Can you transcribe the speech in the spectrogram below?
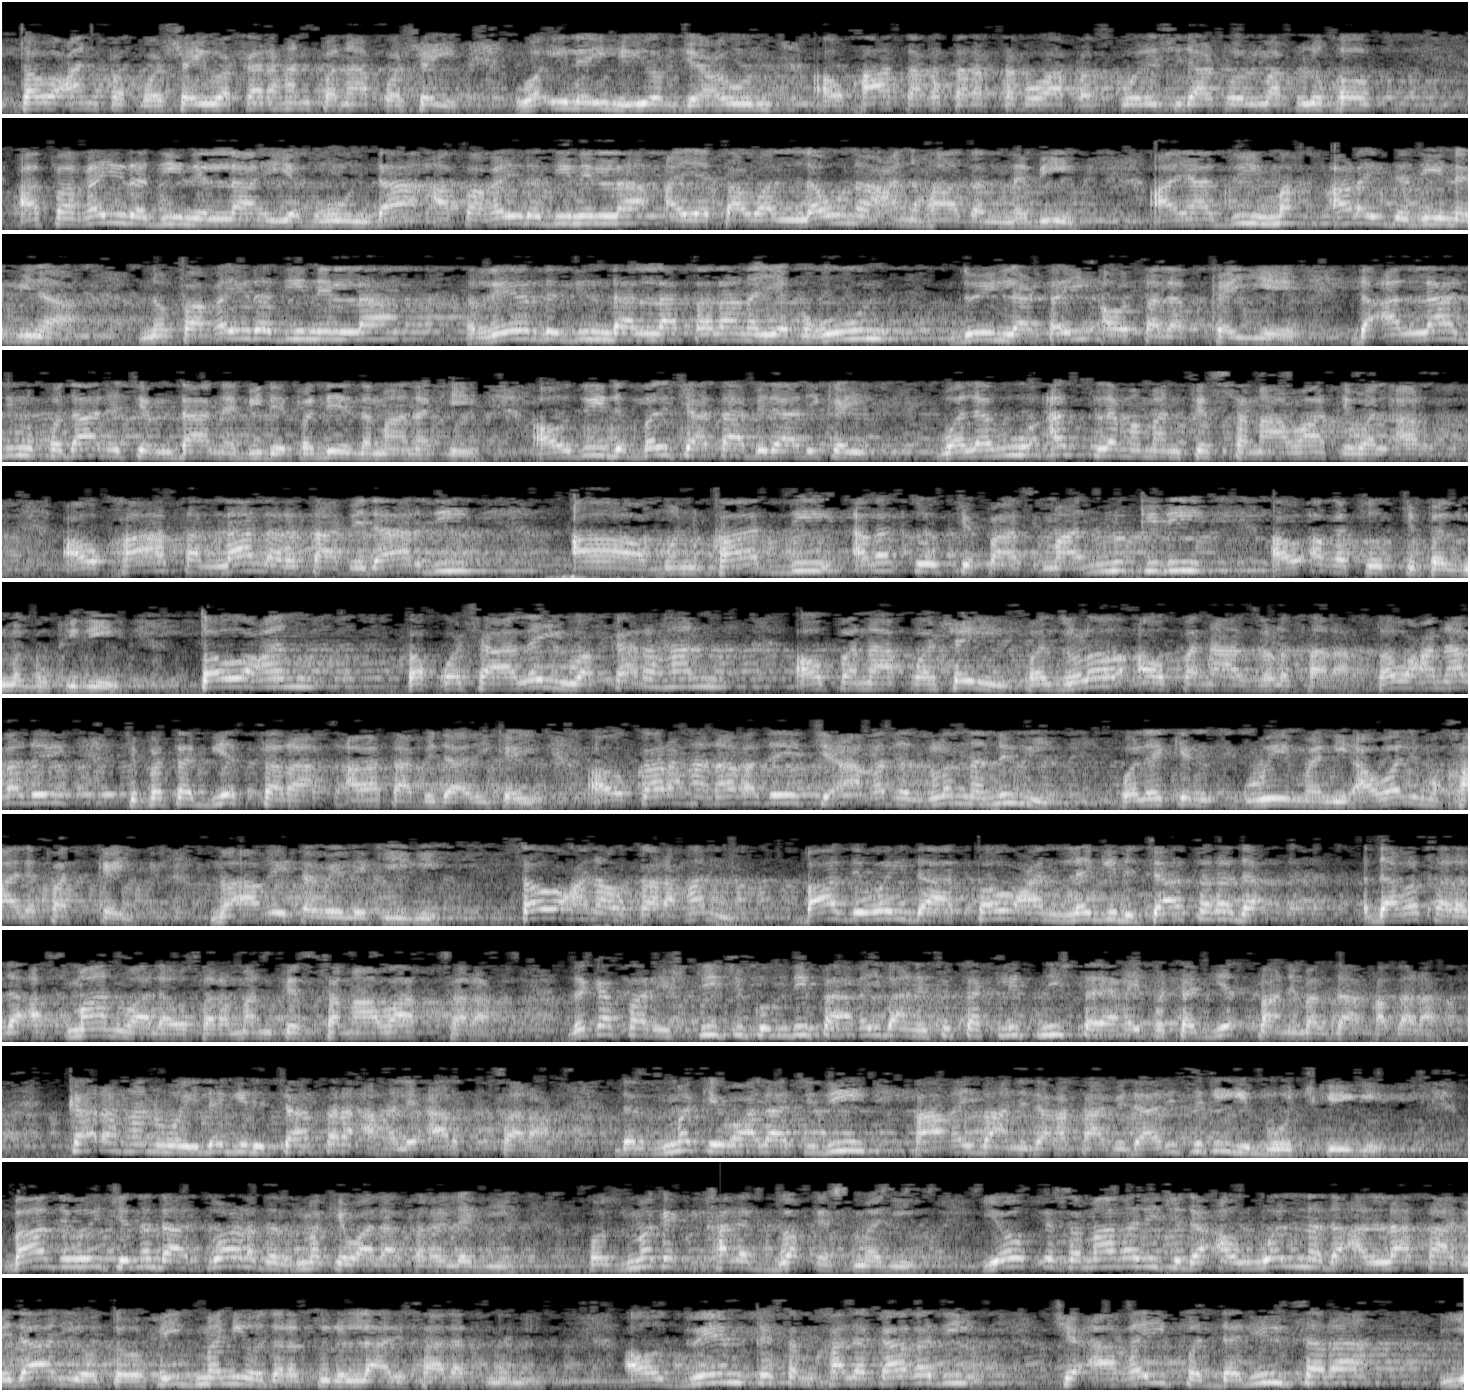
طوعا فقوشی وکرهن فنا قوشی و الیه یرجعون او خاص هغه طرف ته واپس کول شي دا ټول مخلوق اف غیر دین الله یبغون دا اف غیر دین الله ایتولون عن هذا النبی آیا دوی مخ اړی د دین بنا نو فغیر دین الله غیر د دین د الله تعالی نه یبغون دوی لټی او طلب کوي د الله دین خدا دې چې دا نبی دې په دې زمانہ کې او دوی د بل چا تابعداري کوي وله اسلم من فی السماوات والارض او خاص الله لپاره تابعدار دي ا منقاد دي هغه څوک چې پاسمانونو کې دي او هغه څوک چې پزمکو کې دي طوعا فخوشالي وکرها او پناخوشي فزړه او پنازړه سره طوعا هغه دي چې په طبيعت سره هغه تابعداري کوي او کرها هغه دي چې هغه ځلنه نوي ولیکن وی منی اول مخالفت کوي نو هغه ته ویل کیږي طوعا او کرهن بعض وی دا طوعا لګی د چا سره د دغه سره د اسمان والا سره من په سماوات سره ځکه فرشتي چې کوم دی په هغه باندې څه تکلیف نشته هغه په طبیعت باندې بل دا خبره کرهن وی لګی د چا سره اهل ارض سره د زمکه والا چې دی هغه باندې دغه تابعداري سکیږي بوج کیږي بعض وی چې نه دا دواړه د زمکه والا سره لګي خو زمکه خلک دوه قسم دي یو قسم هغه دي چې د اول نه د الله تابعداري او توحید مني او د رسول الله رسالت مني او دویم قسم خلک هغه دي چې هغه په دلیل سره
